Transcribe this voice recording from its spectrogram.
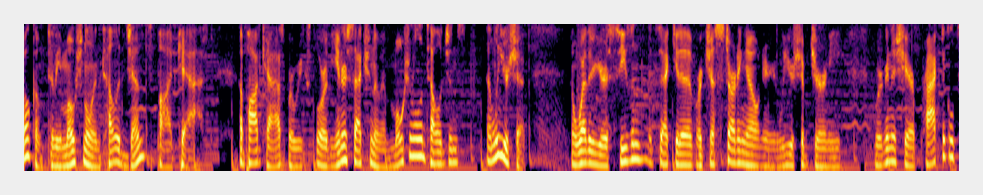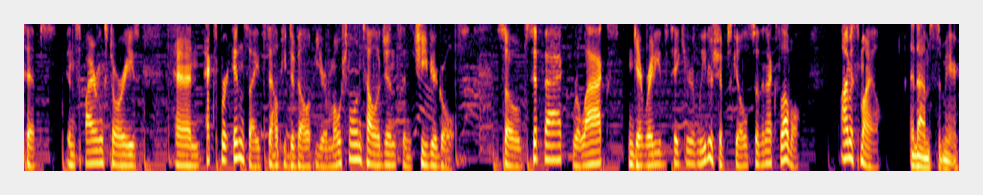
Welcome to the Emotional Intelligence Podcast, a podcast where we explore the intersection of emotional intelligence and leadership. And whether you're a seasoned executive or just starting out in your leadership journey, we're going to share practical tips, inspiring stories, and expert insights to help you develop your emotional intelligence and achieve your goals. So sit back, relax, and get ready to take your leadership skills to the next level. I'm Ismail. And I'm Samir.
